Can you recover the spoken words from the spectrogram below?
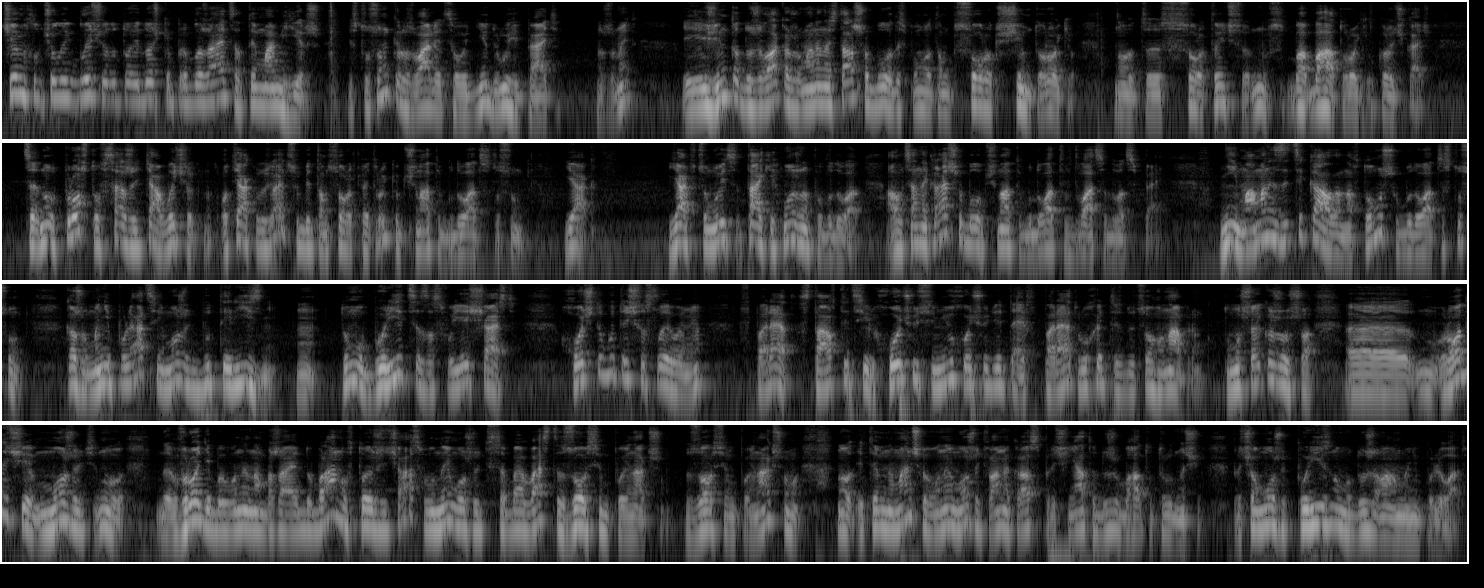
Чим чоловік ближче до тої дочки приближається, тим мамі гірше. І стосунки розвалюються одні, другі, п'яті. Розумієте? І жінка дожила, кажу, у мене найстарша було десь, по-моєму, там 40 з чим-то років. Ну, от е, 43 чи ну, багато років, коротше кажучи. Це ну просто все життя вичеркнуто. От як уявляють собі там 45 років починати будувати стосунки? Як? Як в цьому віці? Так, їх можна побудувати. Але це не краще було починати будувати в 20-25. Ні, мама не зацікавлена в тому, щоб будувати стосунки. Кажу, маніпуляції можуть бути різні. Тому боріться за своє щастя. Хочете бути щасливими? Вперед, ставте ціль. Хочу сім'ю, хочу дітей. Вперед рухайтесь до цього напрямку. Тому що я кажу, що е, родичі можуть, ну, вроді би вони нам бажають добра, але в той же час вони можуть себе вести зовсім по-інакшому. Зовсім по-інакшому. Ну, і тим не менше, вони можуть вам якраз спричиняти дуже багато труднощів. Причому можуть по-різному дуже вам маніпулювати.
